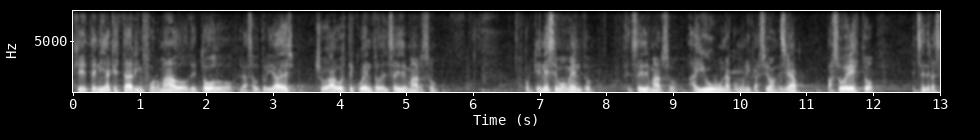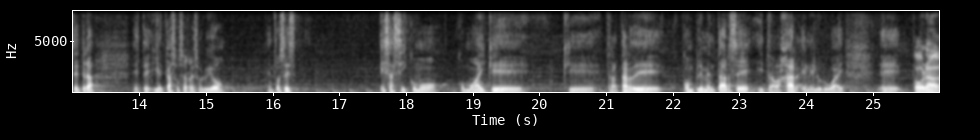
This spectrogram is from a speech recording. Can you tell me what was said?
que tenía que estar informado de todo las autoridades, yo hago este cuento del 6 de marzo, porque en ese momento, el 6 de marzo, ahí hubo una comunicación. pasó esto, etcétera, etcétera, este, y el caso se resolvió. Entonces, es así como, como hay que, tratar de complementarse y trabajar en el Uruguay. Eh, Ahora,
